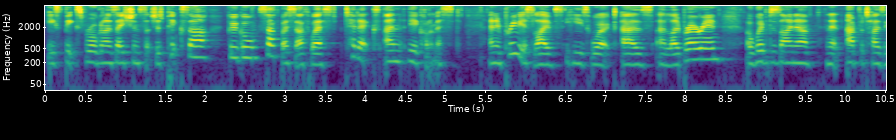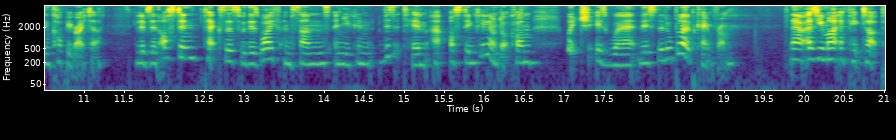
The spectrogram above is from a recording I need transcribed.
He speaks for organisations such as Pixar, Google, South by Southwest, TEDx, and The Economist. And in previous lives, he's worked as a librarian, a web designer, and an advertising copywriter. He lives in Austin, Texas, with his wife and sons, and you can visit him at austinkleon.com, which is where this little blurb came from. Now, as you might have picked up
